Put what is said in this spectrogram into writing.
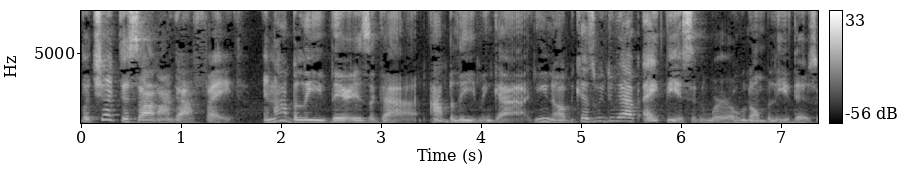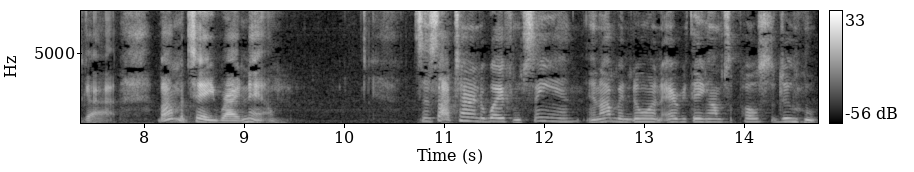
but check this out i got faith and i believe there is a god i believe in god you know because we do have atheists in the world who don't believe there's a god but i'm gonna tell you right now since I turned away from sin and I've been doing everything I'm supposed to do,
